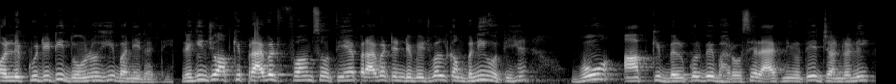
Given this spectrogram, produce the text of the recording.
और लिक्विडिटी दोनों ही बनी रहती है। लेकिन जो आपकी प्राइवेट फर्म्स होती हैं प्राइवेट इंडिविजुअल कंपनी होती हैं, वो आपकी बिल्कुल भी भरोसे लायक नहीं होती। जनरली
